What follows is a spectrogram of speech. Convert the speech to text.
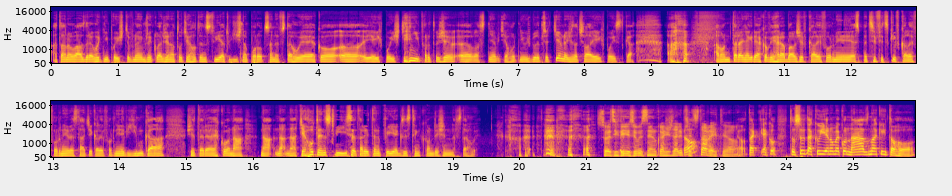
A ta nová zdravotní pojišťovna jim řekla, že na to těhotenství a tudíž na porod se nevztahuje jako uh, jejich pojištění, protože uh, vlastně těhotní už byli předtím, než začala jejich pojistka. A, a on teda někde jako vyhrabal, že v Kalifornii, specificky v Kalifornii, ve státě Kalifornie výjimka, že teda jako na, na, na, na těhotenství se tady ten pre-existing condition nevztahuje. Jsou věci, které si vůbec nedokážeš tady no, představit. Jo? Jo, tak jako, to jsou takový jenom jako náznaky toho,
